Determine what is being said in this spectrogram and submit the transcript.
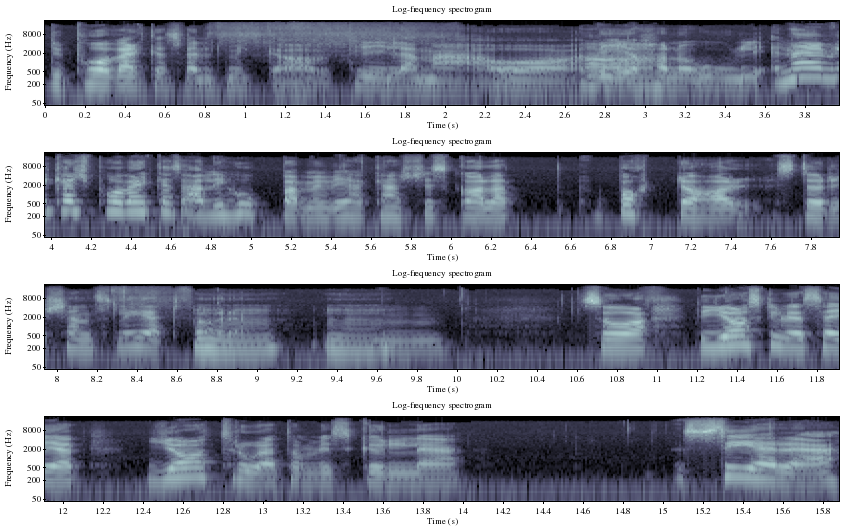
du påverkas väldigt mycket av prylarna. Och vi Ja. har nog olika... Nej, vi kanske påverkas allihopa, men vi har kanske skalat bort och har större känslighet för det. Mm, mm. Mm. Så det jag skulle vilja säga är att jag tror att om vi skulle se det,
